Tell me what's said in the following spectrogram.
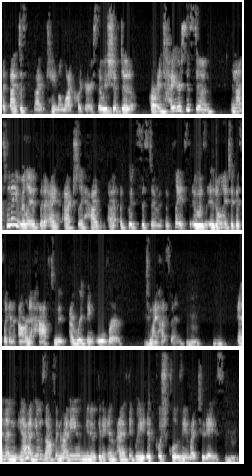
but that just that came a lot quicker. So we shifted our entire system, and that's when I realized that I actually had a, a good system in place. It was it only took us like an hour and a half to move everything over to my husband. Mhm. and then yeah, he was off and running. You know, getting and I think we it pushed closing by two days. Mhm.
